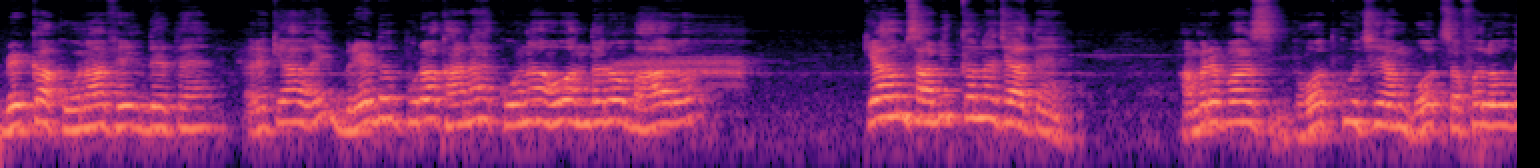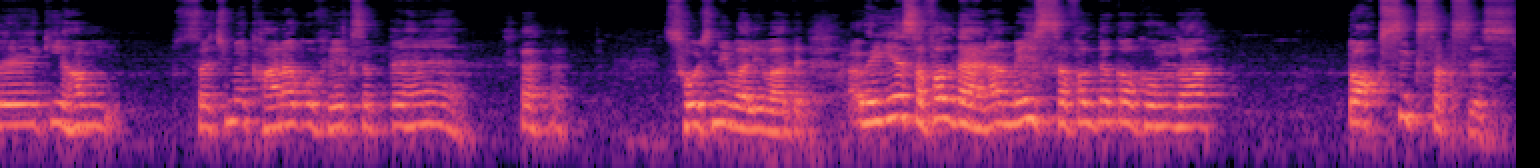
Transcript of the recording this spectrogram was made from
ब्रेड का कोना फेंक देते हैं। अरे क्या भाई ब्रेड पूरा खाना है कोना हो अंदर हो बाहर हो? क्या हम साबित करना चाहते हैं? हमारे पास बहुत कुछ है हम बहुत सफल हो गए हैं कि हम सच में खाना को फेंक सकते हैं। सोचने वाली बात है। अगर ये सफलता है ना मैं इस सफलता को कहूँगा टॉक्सिक सक्सेस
